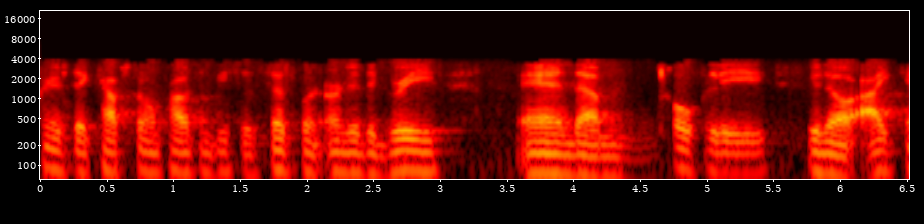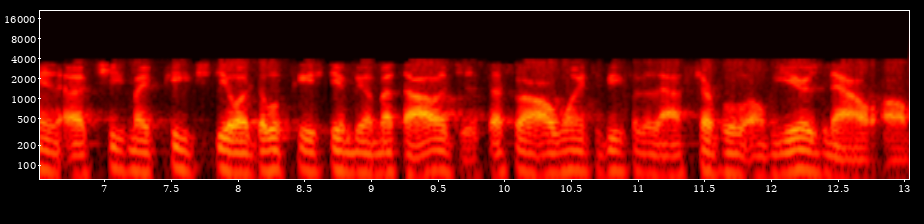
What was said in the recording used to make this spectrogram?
finish their capstone project and be successful and earn their degree. And um, hopefully, you know, I can achieve my PhD or double PhD and be a methodologist. That's what I wanted to be for the last several um, years now. Um,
